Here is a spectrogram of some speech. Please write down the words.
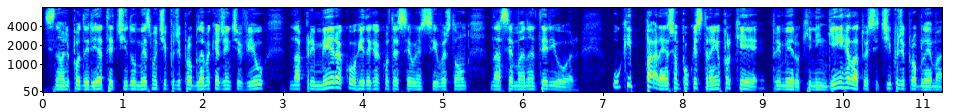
senão ele poderia ter tido o mesmo tipo de problema que a gente viu na primeira corrida que aconteceu em Silverstone na semana anterior. O que parece um pouco estranho, porque, primeiro, que ninguém relatou esse tipo de problema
